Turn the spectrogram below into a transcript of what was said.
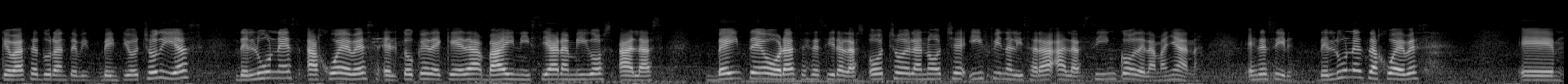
que va a ser durante 28 días de lunes a jueves el toque de queda va a iniciar amigos a las 20 horas, es decir, a las 8 de la noche y finalizará a las 5 de la mañana. Es decir, de lunes a jueves, eh,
